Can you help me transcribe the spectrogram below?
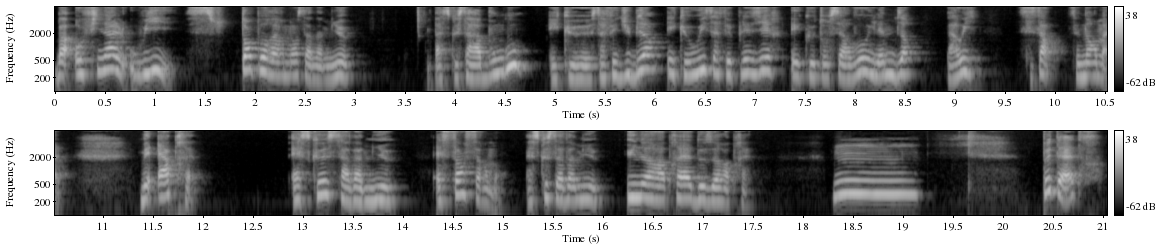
bah au final, oui, temporairement ça va mieux, parce que ça a bon goût, et que ça fait du bien, et que oui, ça fait plaisir, et que ton cerveau, il aime bien. Bah oui, c'est ça, c'est normal. Mais après, est-ce que ça va mieux Est-ce sincèrement Est-ce que ça va mieux Une heure après, deux heures après? Hmm, Peut-être,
